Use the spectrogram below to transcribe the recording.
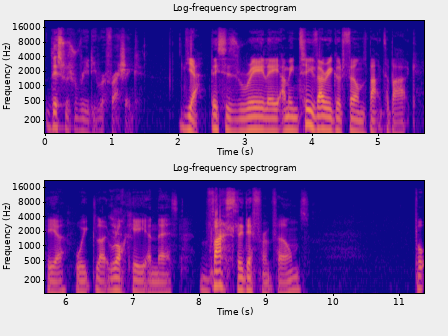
This was really refreshing. Yeah, this is really. I mean, two very good films back to back here. We like. Rocky and this, vastly different films, but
